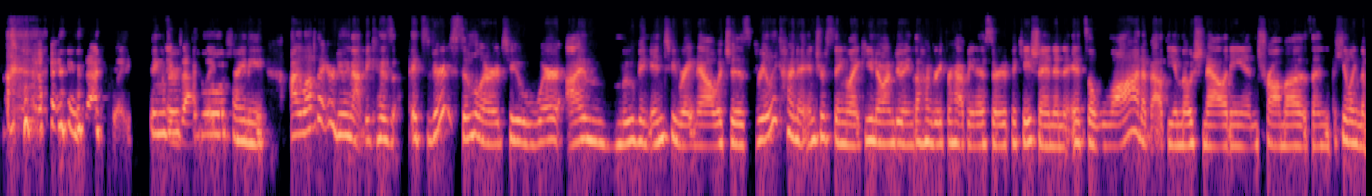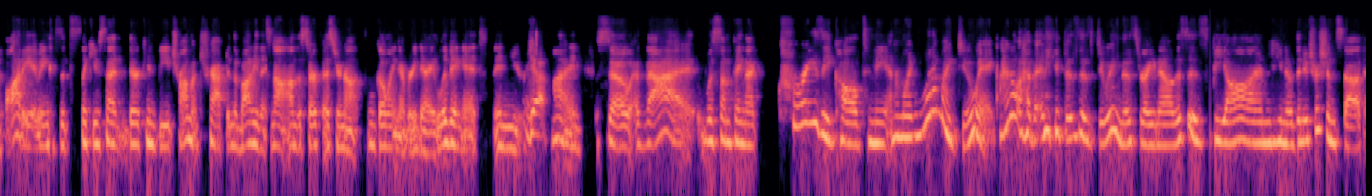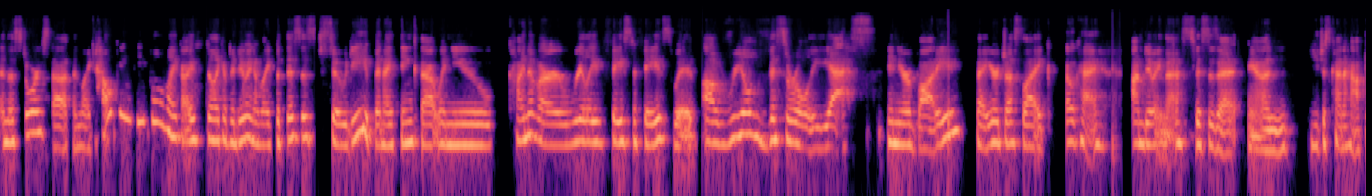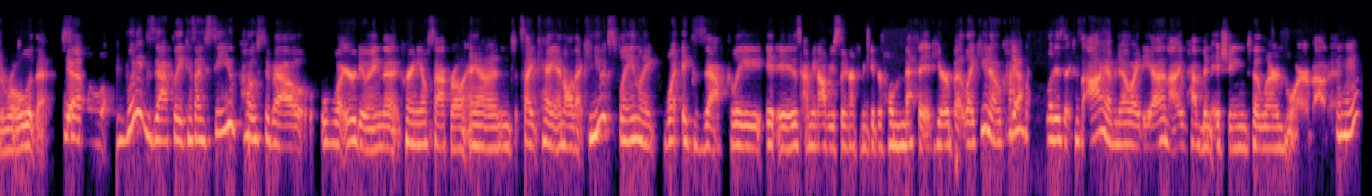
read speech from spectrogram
exactly. Things exactly. are so shiny. I love that you're doing that because it's very similar to where I'm moving into right now, which is really kind of interesting. Like, you know, I'm doing the Hungry for Happiness certification, and it's a lot about the emotionality and traumas and healing the body. I mean, because it's like you said, there can be trauma trapped in the body that's not on the surface. You're not going every day living it in your yeah. mind. So that was something that crazy call to me and i'm like what am i doing? I don't have any business doing this right now. This is beyond you know the nutrition stuff and the store stuff and like helping people like i feel like i've been doing. I'm like but this is so deep. And i think that when you kind of are really face to face with a real visceral yes in your body that you're just like okay i'm doing this. This is it. And you just kind of have to roll with it. Yeah. So, what exactly? Because I see you post about what you're doing, the cranial sacral and Psych K and all that. Can you explain like what exactly it is? I mean, obviously, you're not going to give your whole method here, but like you know, kind yeah. of like, what is it? Because I have no idea, and I have been itching to learn more about it. Mm-hmm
